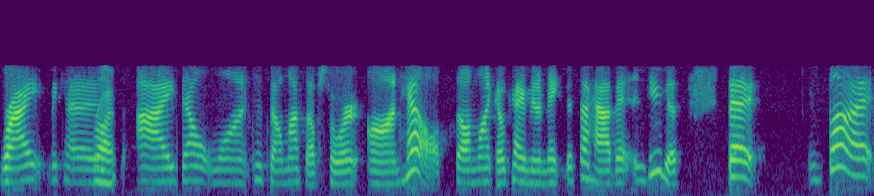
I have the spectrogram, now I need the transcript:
right? Because right. I don't want to sell myself short on health. So I'm like, okay, I'm going to make this a habit and do this. But but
